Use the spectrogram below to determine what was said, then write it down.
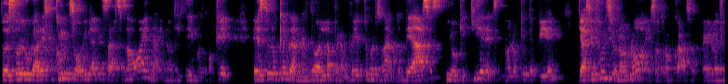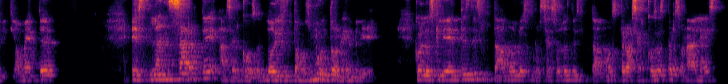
todos estos lugares que comenzó a viralizarse esa vaina y nosotros dijimos, ok, esto es lo que realmente vale la pena un proyecto personal, donde haces lo que quieres, no lo que te piden, ya si funciona o no es otro caso, pero definitivamente es lanzarte a hacer cosas, lo disfrutamos un montón, Henry, con los clientes disfrutamos, los procesos los disfrutamos, pero hacer cosas personales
